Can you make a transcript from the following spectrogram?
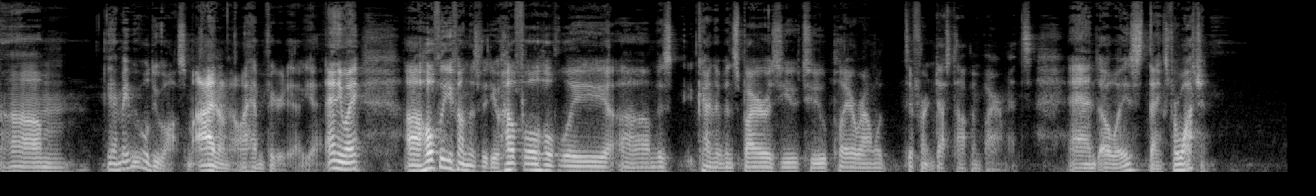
um, yeah, maybe we'll do awesome. I don't know. I haven't figured it out yet. Anyway, uh, hopefully you found this video helpful. Hopefully um, this kind of inspires you to play around with different desktop environments. And always, thanks for watching.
